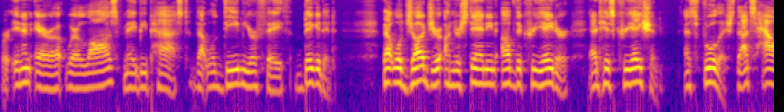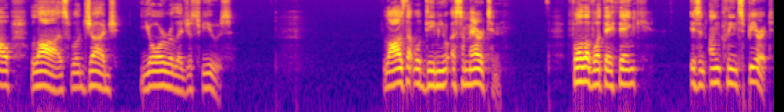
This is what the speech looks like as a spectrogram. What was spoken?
We're in an era where laws may be passed that will deem your faith bigoted, that will judge your understanding of the Creator and His creation as foolish. That's how laws will judge your religious views. Laws that will deem you a Samaritan, full of what they think is an unclean spirit.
